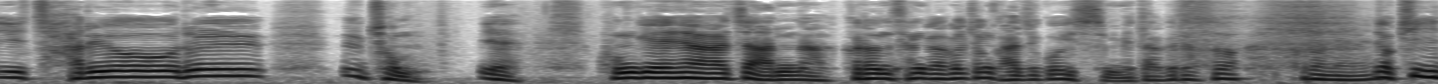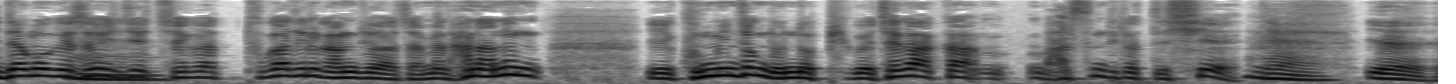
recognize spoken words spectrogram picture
이 자료를 좀, 예, 공개해야 하지 않나 그런 생각을 좀 가지고 있습니다. 그래서 그러네. 역시 이 대목에서 음. 이제 제가 두 가지를 강조하자면 하나는 이 국민적 눈높이고요. 제가 아까 말씀드렸듯이 네. 예.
